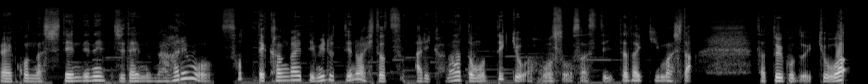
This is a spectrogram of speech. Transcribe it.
えー、こんな視点でね、時代の流れも沿って考えてみるっていうのは一つありかなと思って今日は放送させていただきました。さあ、ということで今日は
